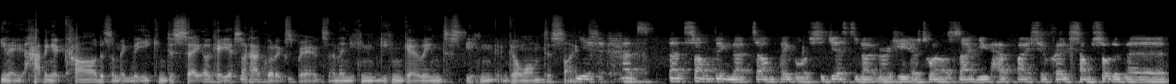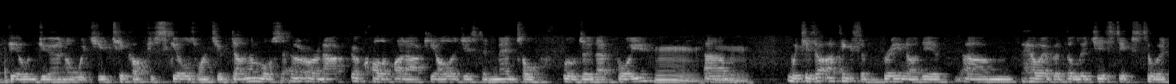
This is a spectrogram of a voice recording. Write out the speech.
you know having a card or something that you can just say okay yes i have got experience and then you can you can go into you can go on to sites yeah that's that's something that um, people have suggested over here as well as that you have basically some sort of a field journal which you tick off your skills once you've done them or, or an, a qualified archaeologist and mentor will do that for you mm, um, mm which is I think is a brilliant idea. Um, however, the logistics to it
